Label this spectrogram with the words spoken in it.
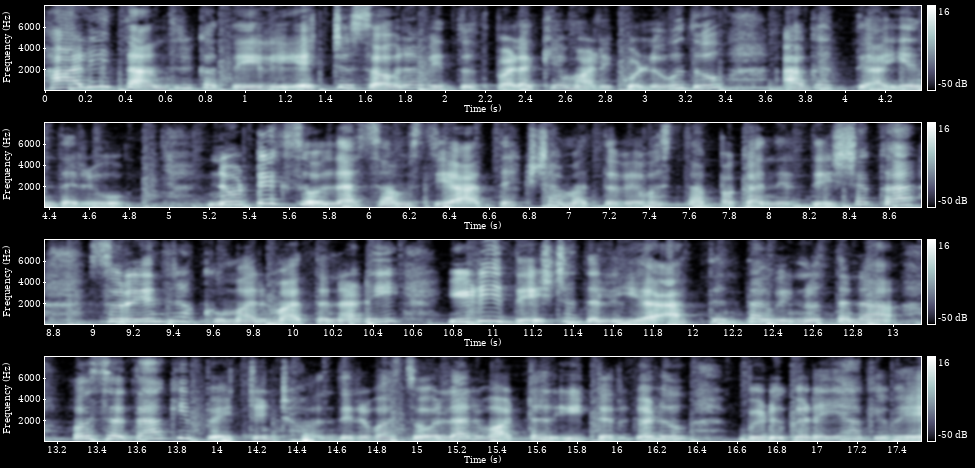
ಹಾಲಿ ತಾಂತ್ರಿಕತೆಯಲ್ಲಿ ಹೆಚ್ಚು ಸೌರ ವಿದ್ಯುತ್ ಬಳಕೆ ಮಾಡಿಕೊಳ್ಳುವುದು ಅಗತ್ಯ ಎಂದರು. ನೋಟೆಕ್ ಸೋಲಾರ್ ಸಂಸ್ಥೆಯ ಅಧ್ಯಕ್ಷ ಮತ್ತು ವ್ಯವಸ್ಥಾಪಕ ನಿರ್ದೇಶಕ ಸುರೇಂದ್ರ ಕುಮಾರ್ ಮಾತನಾಡಿ, ಇಡೀ ದೇಶದಲ್ಲಿಯೇ ಅತ್ಯಂತ ವಿನೂತನ ಹೊಸದಾಗಿ ಪೇಟೆಂಟ್ ಹೊಂದಿರುವ ಸೋಲಾರ್ ವಾಟರ್ ಈಟರ್ಗಳು ಬಿಡುಗಡೆಯಾಗಿವೆ.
